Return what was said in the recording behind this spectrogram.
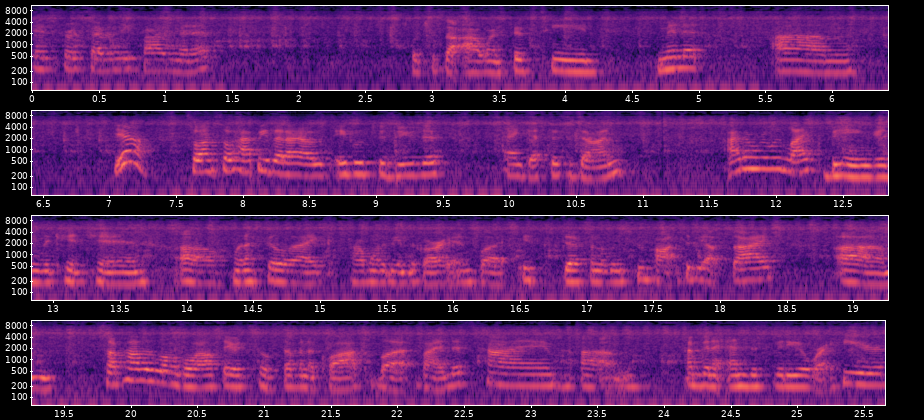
It's for 75 minutes, which is an hour and 15 minutes. Um, yeah, so I'm so happy that I was able to do this and get this done. I don't really like being in the kitchen uh, when I feel like I want to be in the garden, but it's definitely too hot to be outside. Um, so I probably won't go out there till 7 o'clock, but by this time, um, I'm going to end this video right here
